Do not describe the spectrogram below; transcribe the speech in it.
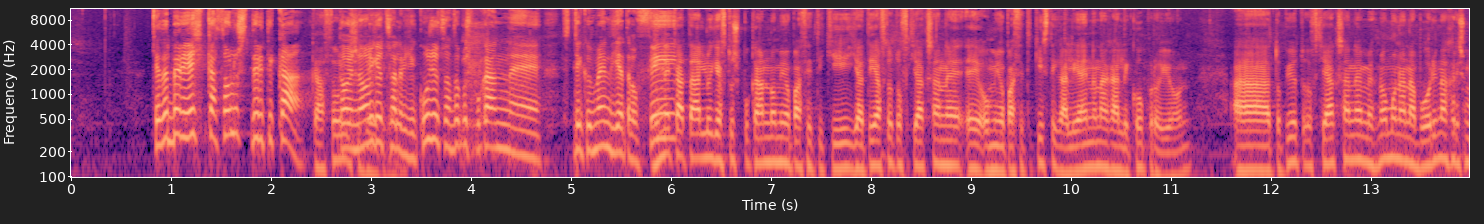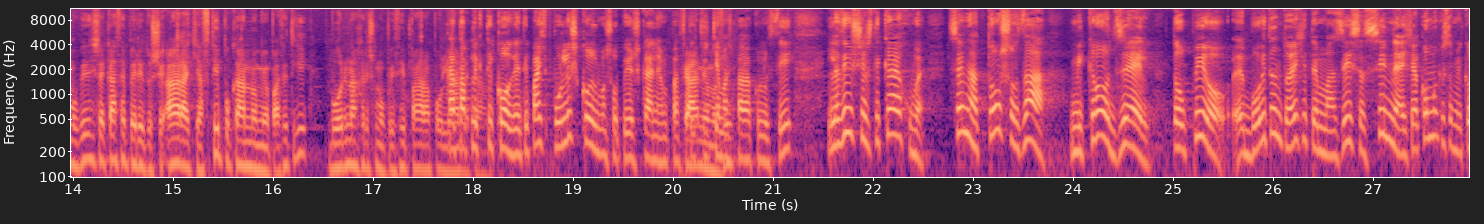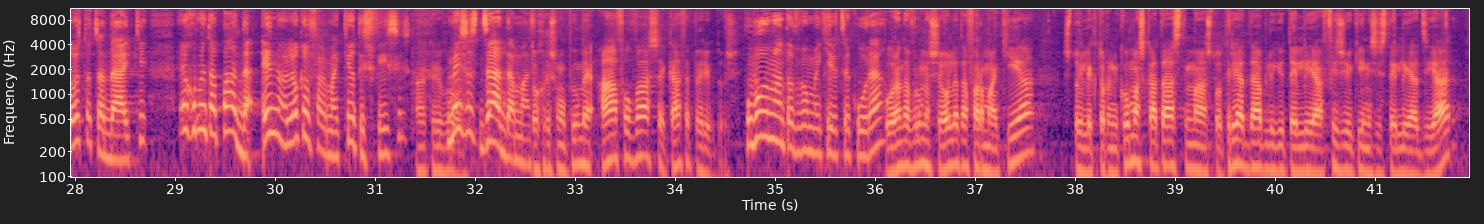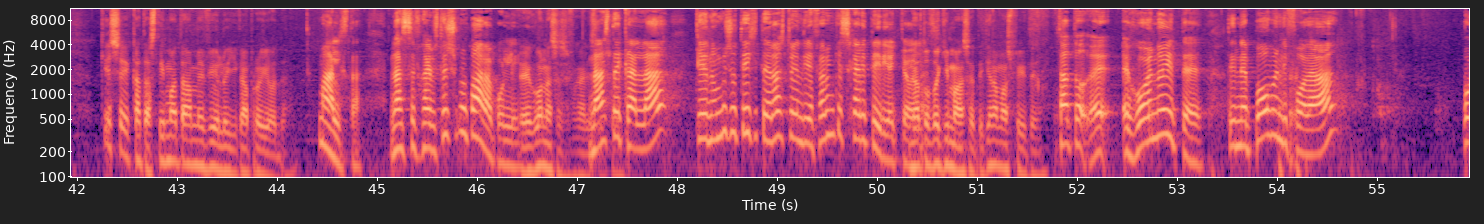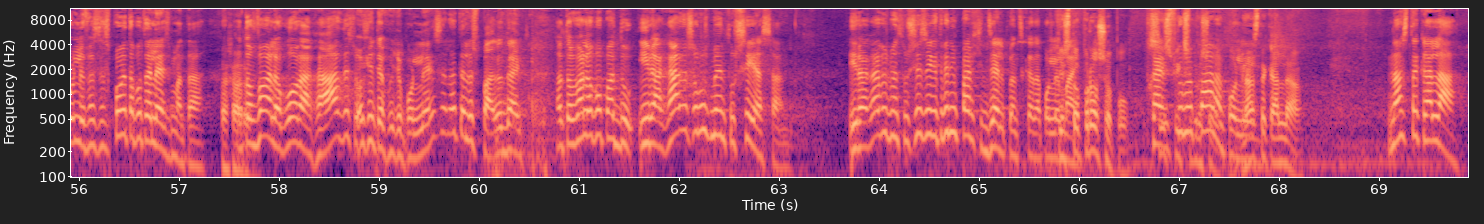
Και δεν περιέχει καθόλου συντηρητικά. Καθόλου το εννοώ για συντηρητικά. του αλλεργικούς, για τους ανθρώπους που κάνουν ε, συγκεκριμένη διατροφή. Είναι κατάλληλο για αυτούς που κάνουν ομοιοπαθητική, γιατί αυτό το φτιάξανε. Ε, ομοιοπαθητική στη Γαλλία είναι ένα γαλλικό προϊόν. Α, το οποίο το φτιάξανε με γνώμονα να μπορεί να χρησιμοποιηθεί σε κάθε περίπτωση. Άρα και αυτοί που κάνουν ομοιοπαθητική μπορεί να χρησιμοποιηθεί πάρα πολύ άνετα. Καταπληκτικό, γιατί υπάρχει πολλοί κόσμος ο οποίος κάνει ομοιοπαθητική Κάνει και μας ομοιοπαθητική. παρακολουθεί. Δηλαδή, ουσιαστικά έχουμε σε ένα τόσο δα μικρό τζελ, το οποίο ε, μπορείτε να το έχετε μαζί σας συνέχεια, ακόμα και στο μικρό στο τσαντάκι, έχουμε τα πάντα. Ένα ολόκληρο φαρμακείο της φύσης Ακριβώς. μέσα στην τσάντα μας. Το χρησιμοποιούμε άφοβα σε κάθε περίπτωση. Πού μπορούμε να το βρούμε, κύριε Τσεκούρα; Μπορούμε να τα βρούμε σε όλα τα φαρμακεία, στο ηλεκτρονικό μας κατάστημα στο www.physiokinisis.gr και σε καταστήματα με βιολογικά προϊόντα. Μάλιστα. Να σας ευχαριστήσουμε πάρα πολύ. Εγώ να σας ευχαριστήσω. Να είστε καλά και νομίζω ότι έχει τεράστιο ενδιαφέρον και συγχαρητήρια κιόλας. Να το δοκιμάσετε και να μας πείτε. Θα το, ε, εγώ εννοείται. Την επόμενη φορά. Πολύ, θα σας πω τα αποτελέσματα. Θα χαρώ. το βάλω εγώ ραγάδες, όχι ότι έχω και πολλές, αλλά τέλος πάντων. Εντάξει. Θα το βάλω εγώ παντού. Οι ραγάδες όμως με ενθουσίασαν. Οι ραγάδε με ενθουσίασαν γιατί δεν υπάρχει τζέλ που να τις Και καταπολεμάει. στο πρόσωπο. Ευχαριστούμε Σύσφυξη πάρα προσώπου. πολύ. Να είστε καλά. Να είστε καλά.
